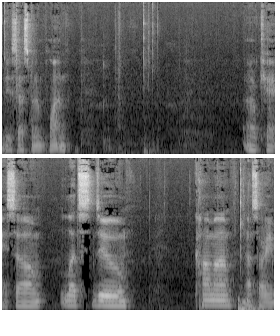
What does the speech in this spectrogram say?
the assessment and plan Okay, so let's do comma, uh, sorry,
